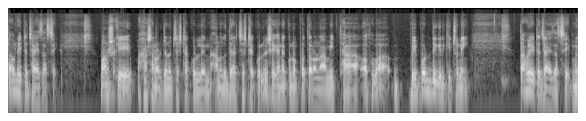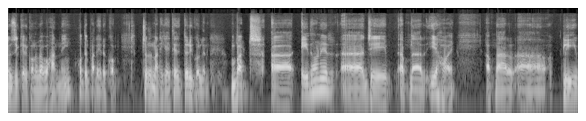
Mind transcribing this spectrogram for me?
তাহলে এটা জায়েজ আছে। মানুষকে হাসানোর জন্য চেষ্টা করলেন, আনন্দ দেওয়ার চেষ্টা করলেন, সেখানে কোনো প্রতারণা, মিথ্যা অথবা বেপর দিকের কিছু নেই। তাহলে এটা জায়েজ আছে। মিউজিকের কোনো ব্যবহার নেই, হতে পারে এরকম। ছোট নাটিকা ইত্যাদি তৈরি করলেন। বাট এই ধরনের যে আপনার ইয়ে হয়, আপনার ক্লিপ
